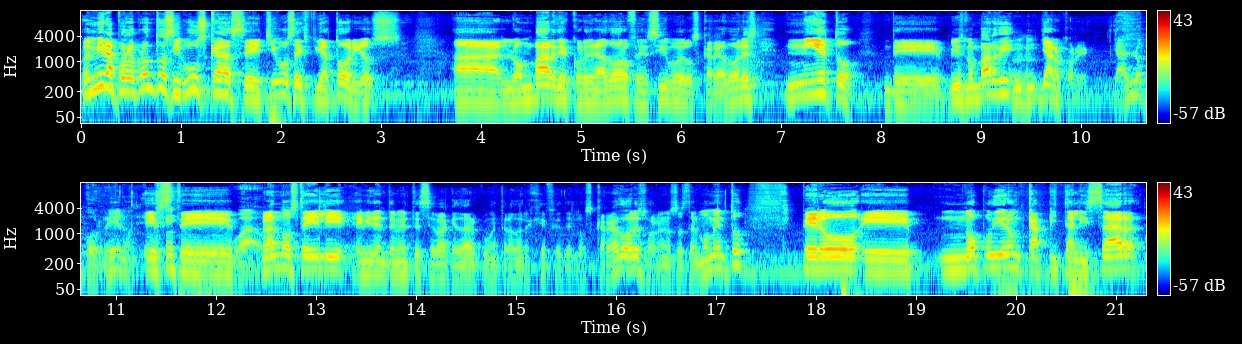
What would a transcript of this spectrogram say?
Pues mira, por lo pronto, si buscas eh, chivos expiatorios, a Lombardi, el coordinador ofensivo de los cargadores, nieto de Vince Lombardi, ya lo corrieron. Ya lo corrieron. Este, Wow. Brandon Staley evidentemente se va a quedar como entrenador en jefe de los cargadores, o al menos hasta el momento, pero eh, no pudieron capitalizar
